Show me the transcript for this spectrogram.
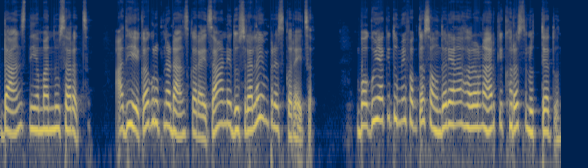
डान्स नियमांनुसारच. आधी एका ग्रुपनं डान्स करायचा आणि दुसऱ्याला इम्प्रेस करायचं. बघूया की तुम्ही फक्त सौंदर्यानं हरवणार की खरंच नृत्यातून.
